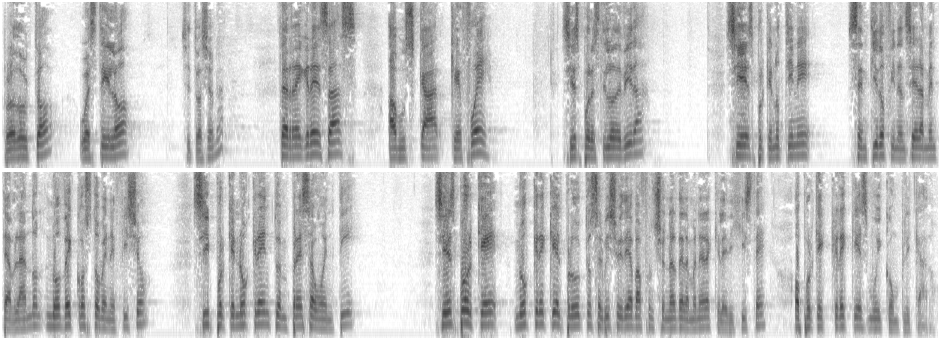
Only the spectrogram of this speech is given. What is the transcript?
producto o estilo situacional. Te regresas a buscar qué fue. Si es por estilo de vida, si es porque no tiene sentido financieramente hablando, no ve costo-beneficio, si porque no cree en tu empresa o en ti, si es porque no cree que el producto, servicio o idea va a funcionar de la manera que le dijiste, o porque cree que es muy complicado.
